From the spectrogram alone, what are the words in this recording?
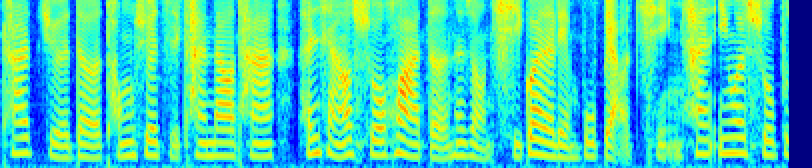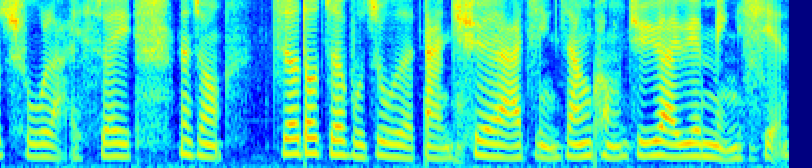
他觉得同学只看到他很想要说话的那种奇怪的脸部表情，和因为说不出来，所以那种。遮都遮不住的胆怯啊，紧张、恐惧越来越明显，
